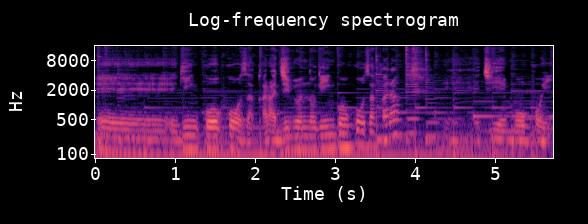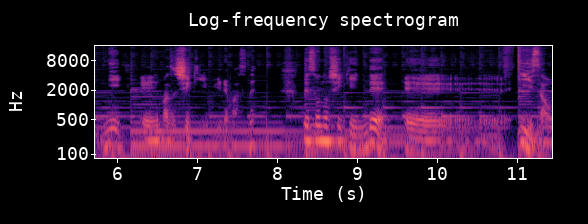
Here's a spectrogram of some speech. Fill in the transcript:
えー銀行口座から、自分の銀行口座から、え GMO コインに、えまず資金を入れますね。で、その資金で、えーイーサを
